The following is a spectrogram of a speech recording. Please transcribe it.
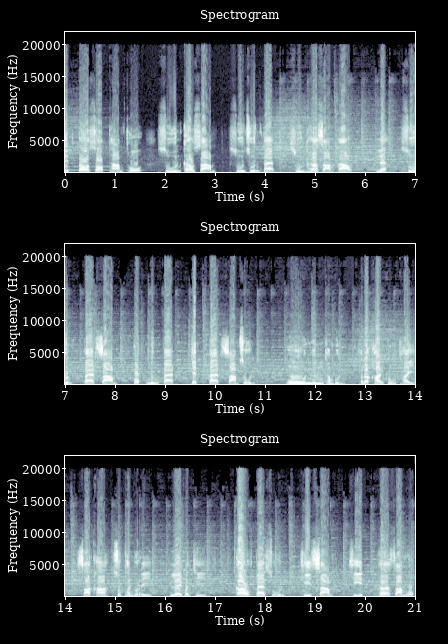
ติดต่อสอบถามโทร 093 008 0539 และ 083 618 7830 โอนเงินทำบุญ ธนาคารกรุงไทย สาขาสุพรรณบุรี เลขบัญชี 980ขีด3ขีด536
